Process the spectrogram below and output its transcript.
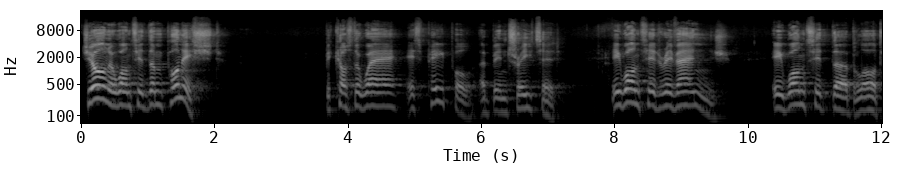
Jonah wanted them punished because the way his people had been treated. He wanted revenge. He wanted their blood.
